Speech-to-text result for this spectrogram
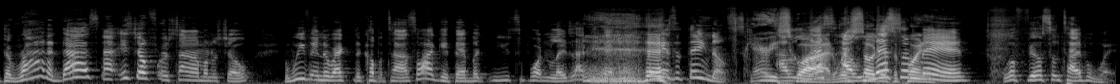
the ride or die. It's not. It's your first time on the show, and we've interacted a couple times, so I get that. But you supporting the ladies, I get that. But here's the thing, though. Scary Unless- squad. We're so unless disappointed. a man will feel some type of way.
